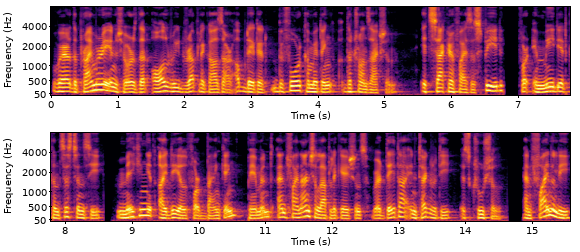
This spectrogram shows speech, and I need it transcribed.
where the primary ensures that all read replicas are updated before committing the transaction. It sacrifices speed for immediate consistency, making it ideal for banking, payment, and financial applications where data integrity is crucial. And finally,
